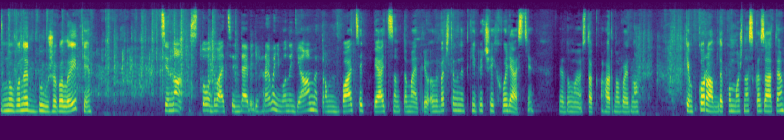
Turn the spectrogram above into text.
Ну, вони дуже великі. Ціна 129 гривень, вони діаметром 25 сантиметрів. Але бачите, вони такі йдуть ще й хвилясті. Я думаю, ось так гарно видно. Таким корабликом можна сказати.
